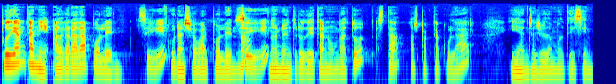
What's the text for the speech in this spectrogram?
podríem tenir el gra de polen. Sí. Coneixeu el polen, no? Sí. Doncs introduït en un batut, està espectacular i ens ajuda moltíssim.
